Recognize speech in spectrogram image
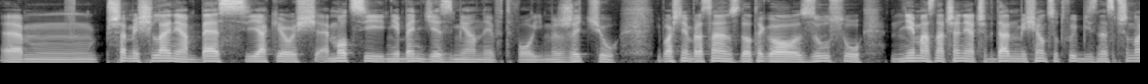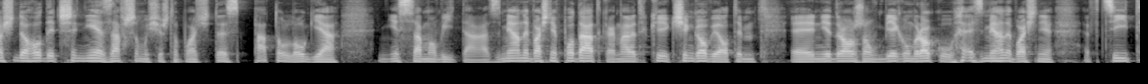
um, przemyślenia, bez jakiegoś emocji nie będzie zmiany w Twoim życiu. I właśnie wracając do tego ZUS-u, nie ma znaczenia, czy w danym miesiącu Twój biznes przynosi dochody, czy nie, zawsze musisz to płacić. To jest patologia niesamowita. Zmiany właśnie w podatkach, nawet księgowie o tym nie drążą. W biegłym roku zmiany właśnie w CIT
